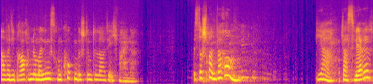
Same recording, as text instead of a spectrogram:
Aber die brauchen nur mal links rum gucken, bestimmte Leute, ich weine. Ist doch spannend, warum? Ja, das wäre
